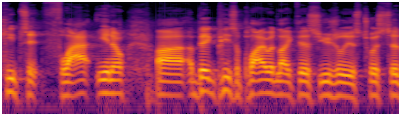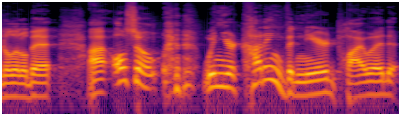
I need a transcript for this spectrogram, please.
keeps it flat, you know. Uh, a big piece of plywood like this usually is twisted a little bit. Uh, also, when you're cutting veneered plywood,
